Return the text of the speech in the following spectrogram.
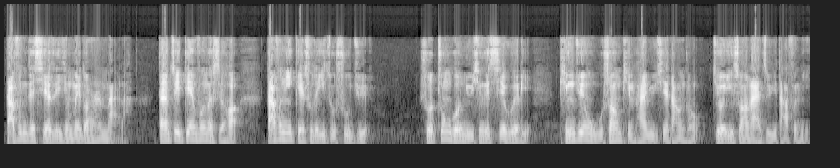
达芙妮的鞋子已经没多少人买了。但是最巅峰的时候，达芙妮给出的一组数据，说中国女性的鞋柜里。平均五双品牌女鞋当中，就有一双来自于达芙妮。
